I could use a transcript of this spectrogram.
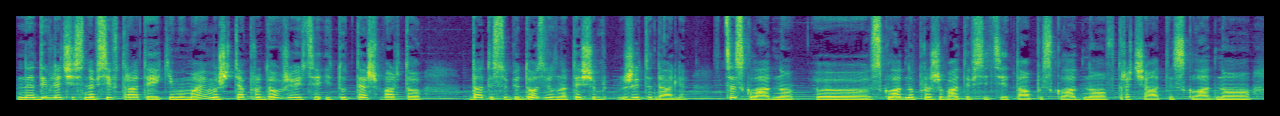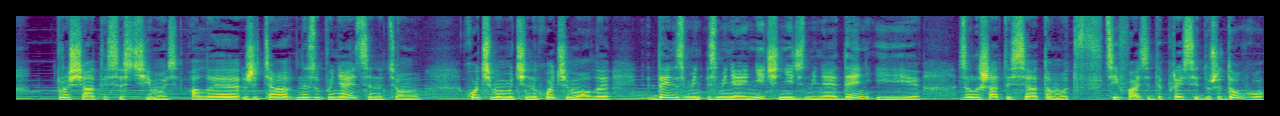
не дивлячись на всі втрати, які ми маємо, життя продовжується, і тут теж варто дати собі дозвіл на те, щоб жити далі. Це складно, е, складно проживати всі ці етапи, складно втрачати, складно прощатися з чимось, але життя не зупиняється на цьому. Хочемо ми чи не хочемо, але день зміняє ніч, ніч зміняє день, і залишатися там, от в цій фазі депресії дуже довго.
